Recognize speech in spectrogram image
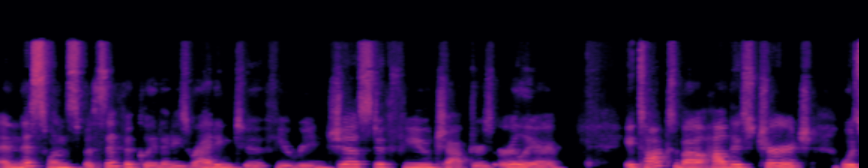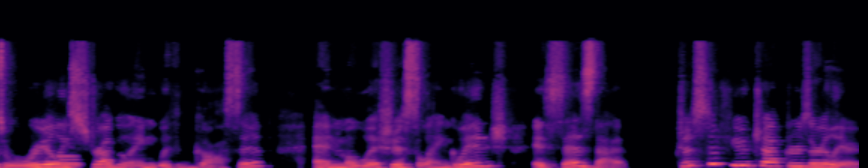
And this one specifically that he's writing to, if you read just a few chapters earlier, it talks about how this church was really struggling with gossip and malicious language. It says that just a few chapters earlier.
